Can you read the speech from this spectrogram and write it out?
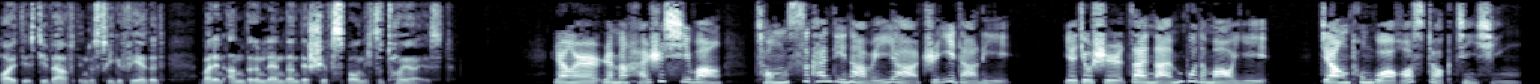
Heute ist die Werftindustrie gefährdet, weil in anderen Ländern der Schiffsbau nicht so teuer ist. 然而，人们还是希望从斯堪的纳维亚至意大利，也就是在南部的贸易，将通过 Rostock 进行。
